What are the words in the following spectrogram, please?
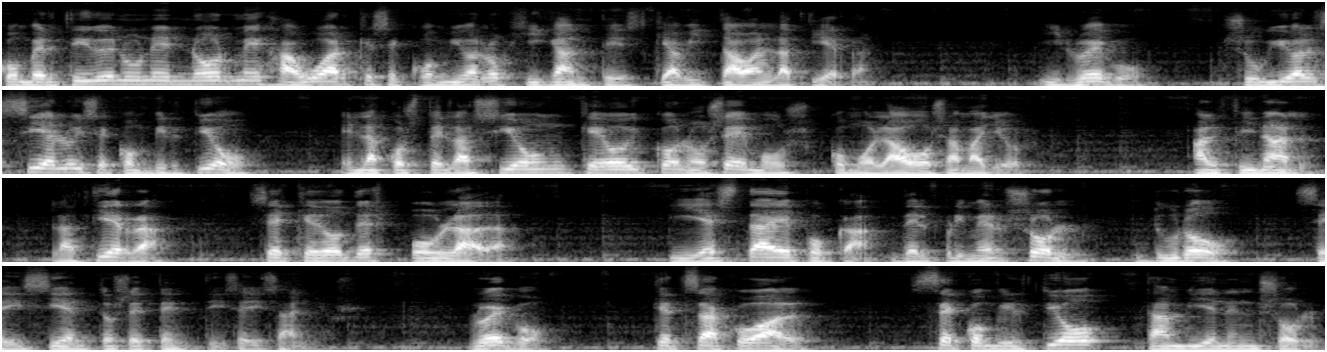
convertido en un enorme jaguar que se comió a los gigantes que habitaban la tierra. Y luego subió al cielo y se convirtió en la constelación que hoy conocemos como la Osa Mayor. Al final, la tierra se quedó despoblada y esta época del primer sol duró 676 años. Luego, Quetzalcoatl se convirtió también en sol,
